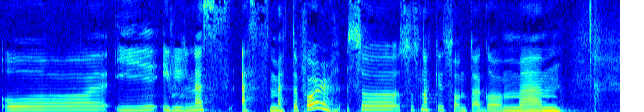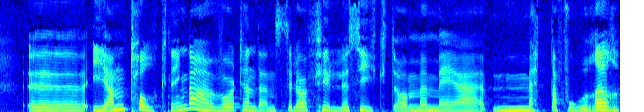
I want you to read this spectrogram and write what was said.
og i 'Illness as Metaphor' så, så snakker Sontag om uh, igjen tolkning, da, vår tendens til å fylle sykdom med metaforer.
